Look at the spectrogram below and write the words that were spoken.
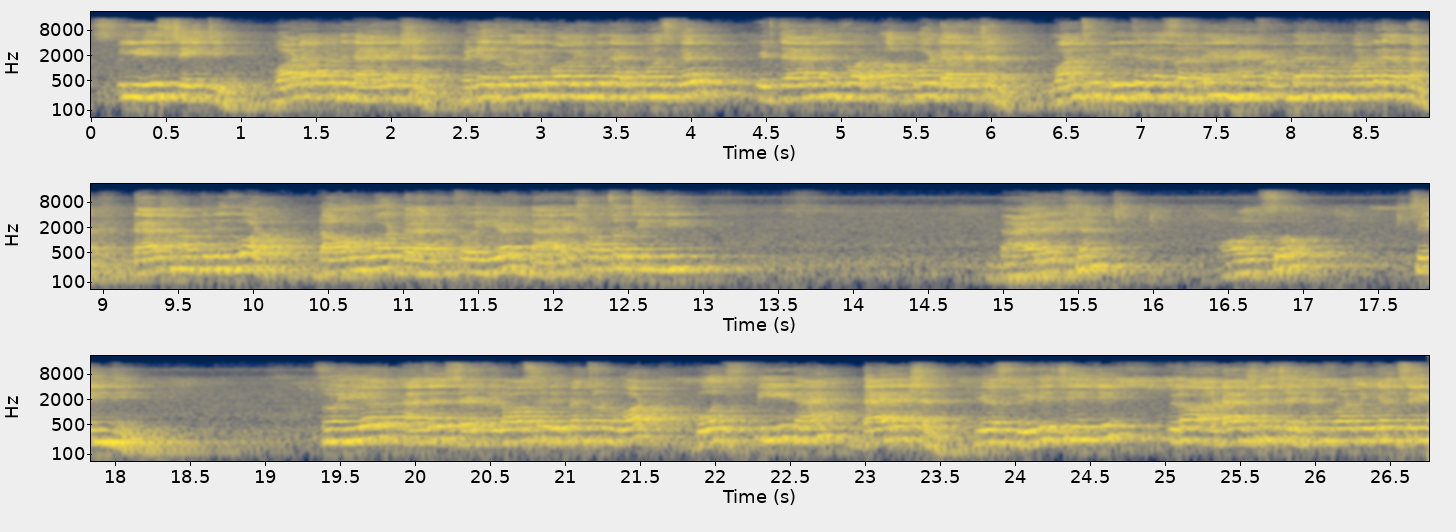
speed is changing what about the direction when you are throwing the ball into the atmosphere its direction is what upward direction once it reaches a certain height from that moment what will happen direction of it is what downward direction so here direction also changing direction also changing so here as I said velocity depends on what both speed and direction here speed is changing direction is changing what we can say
